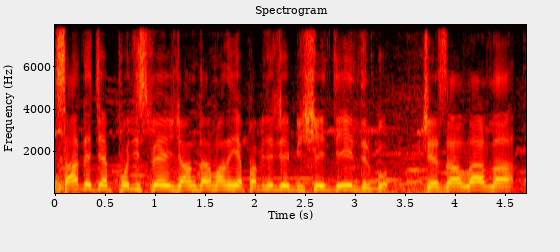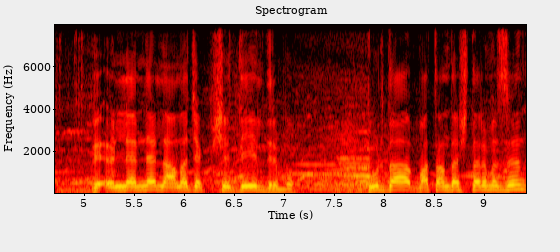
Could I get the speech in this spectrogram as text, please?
Sadece polis ve jandarmanın yapabileceği bir şey değildir bu. Cezalarla ve önlemlerle alınacak bir şey değildir bu. Burada vatandaşlarımızın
